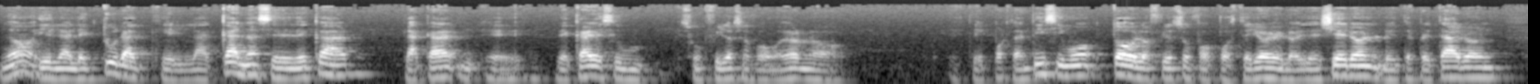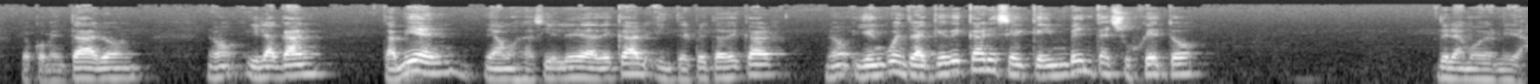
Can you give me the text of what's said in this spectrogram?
¿no? y la lectura que Lacan hace de Descartes, eh, Descartes es un, filósofo moderno este, importantísimo, todos los filósofos posteriores lo leyeron, lo interpretaron, lo comentaron, ¿no? y Lacan también, digamos así, lee a Descartes, interpreta a Descartes, ¿no? y encuentra que Descartes es el que inventa el sujeto de la modernidad.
